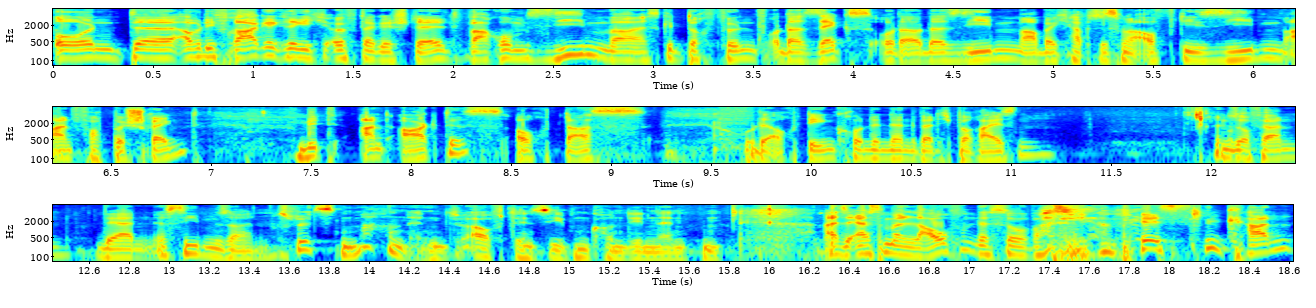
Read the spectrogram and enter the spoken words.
Und äh, aber die Frage kriege ich öfter gestellt, warum sieben war. Es gibt doch fünf oder sechs oder oder sieben, aber ich habe es jetzt mal auf die sieben einfach beschränkt. Mit Antarktis, auch das oder auch den Kontinent werde ich bereisen. Insofern werden es sieben sein. Was willst du denn machen auf den sieben Kontinenten? Also erstmal laufen, das ist so, was ich am besten kann.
